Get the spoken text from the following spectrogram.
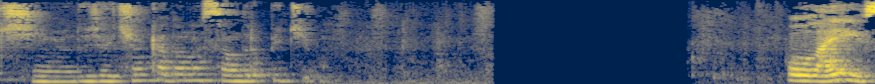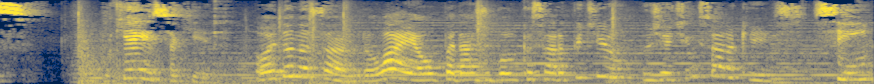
bonitinho, do jeitinho que a dona Sandra pediu. Ô, Laís, o que é isso aqui? Oi, dona Sandra. Uai, é o pedaço de bolo que a senhora pediu, do jeitinho que a senhora quis. Sim,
